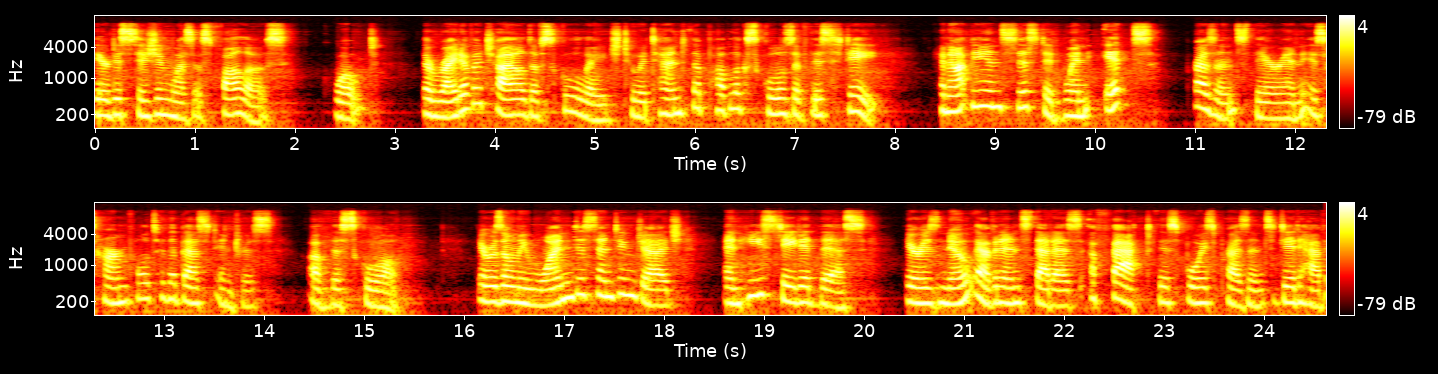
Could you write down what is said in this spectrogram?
Their decision was as follows quote, The right of a child of school age to attend the public schools of this state cannot be insisted when its presence therein is harmful to the best interests of the school. There was only one dissenting judge, and he stated this there is no evidence that, as a fact, this boy's presence did have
